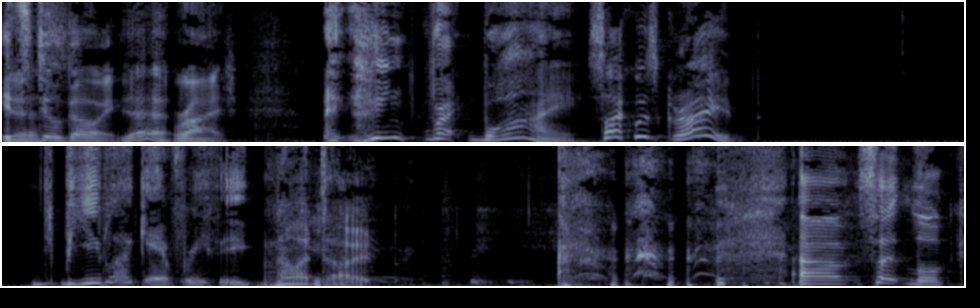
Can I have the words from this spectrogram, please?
it's Yes. still going. Yeah. right. Uh, Who? Right? Why? Psych was great. But you like everything. No, I don't. Um, so look,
